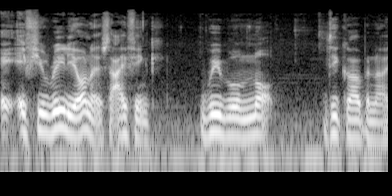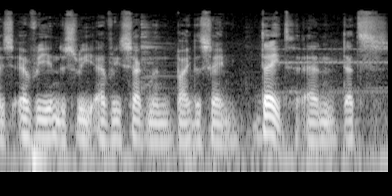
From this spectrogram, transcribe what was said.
if you're really honest, I think we will not decarbonize every industry, every segment by the same date. And that's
